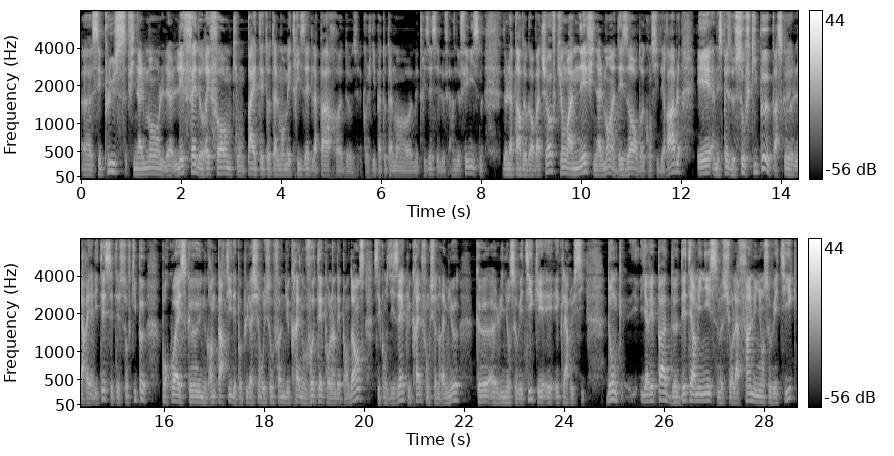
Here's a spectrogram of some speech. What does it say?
Euh, c'est plus finalement l'effet de réformes qui n'ont pas été totalement maîtrisées de la part de, quand je dis pas totalement maîtrisées, c'est un euphémisme, de la part de Gorbatchev, qui ont amené finalement un désordre considérable et un espèce de sauf qui peut, parce que la réalité c'était sauf qui peut. Pourquoi est-ce qu'une grande partie des populations russophones d'Ukraine ont voté pour l'indépendance? C'est qu'on se disait que l'Ukraine fonctionnerait mieux que euh, l'Union soviétique et, et que la Russie. Donc il n'y avait pas de déterminisme sur la fin de l'Union soviétique.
